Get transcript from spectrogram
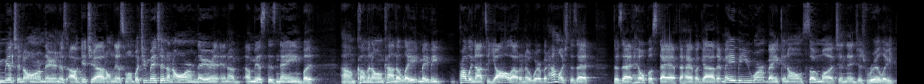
mentioned the arm there, and this I'll get you out on this one. But you mentioned an arm there, and I, I missed his name, but um, coming on kind of late, maybe probably not to y'all out of nowhere. But how much does that does that help a staff to have a guy that maybe you weren't banking on so much and then just really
